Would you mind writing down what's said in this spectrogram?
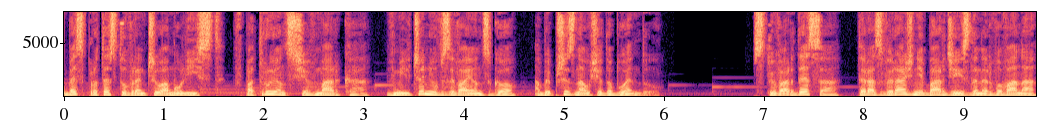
bez protestu wręczyła mu list, wpatrując się w Marka, w milczeniu wzywając go, aby przyznał się do błędu. Stewardesa, teraz wyraźnie bardziej zdenerwowana,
